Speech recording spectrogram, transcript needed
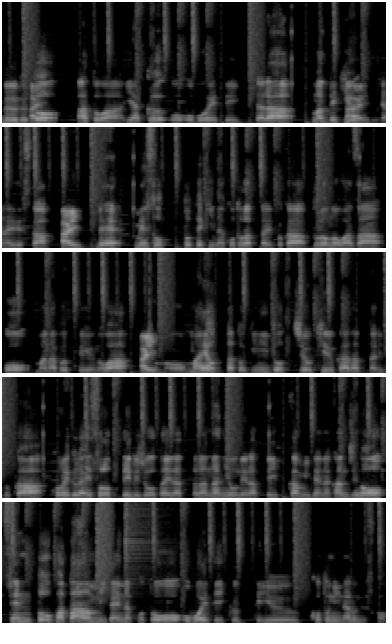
ルールと、あとは役を覚えていったら、まあ、できるじゃないですか。はい。でメソッド的なことだったりとかプロの技を学ぶっていうのははい。その迷った時にどっちを切るかだったりとかこれぐらい揃っている状態だったら何を狙っていくかみたいな感じの戦闘パターンみたいなことを覚えていくっていうことになるんですか？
